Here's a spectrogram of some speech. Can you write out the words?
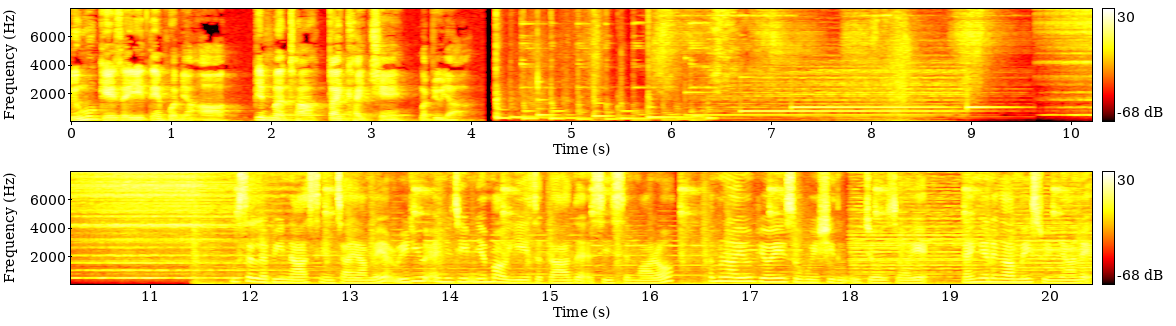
လူမှုကယ်ဆယ်ရေးတင်းဖွဲ့များအားပြစ်မှတ်ထားတိုက်ခိုက်ခြင်းမပြုရ ခုဆက်လက်ပြီးနားဆင်ကြရမယ် Radio Energy မျက်မှောက်ရေးစကားတဲ့အစီအစဉ်မှာတော့သမနာယုံပြောရေးဆိုခွင့်ရှိသူဦးကျော်စောရဲ့နိုင်ငံတကာမိတ်ဆွေများနဲ့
